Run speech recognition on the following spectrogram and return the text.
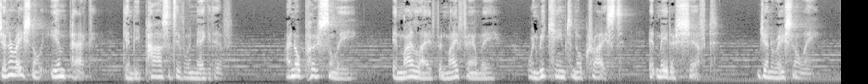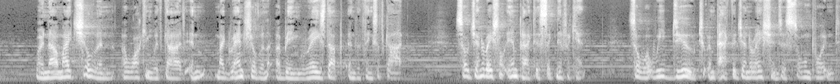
Generational impact can be positive or negative. I know personally in my life and my family, when we came to know Christ, it made a shift generationally where now my children are walking with God and my grandchildren are being raised up in the things of God. So generational impact is significant. So what we do to impact the generations is so important.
